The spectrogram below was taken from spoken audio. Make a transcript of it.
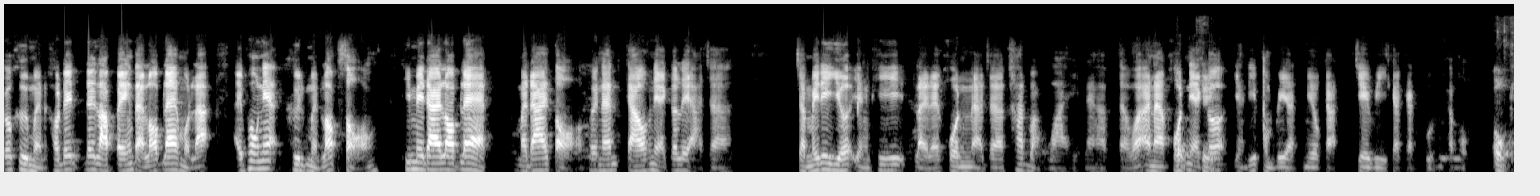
ก็คือเหมือนเขาได้ได้รับไปตั้งแต่รอบแรกหมดละไอ้พวกเนี้ยคือเหมือนรอบสองที่ไม่ได้รอบแรกมาได้ต่อ เพราะฉะนั้นเกาเนี่ยก็เลยอาจจะ จะไม่ได้เยอะอย่างที่หลาย ๆ คนอาจจะคาดหวังไว้นะครับ แต่ว่าอนาคตเนี่ยโอเคก็อย่างที่ผมเรียนมีโอกาส JV กับการกุลครับผม โอเค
